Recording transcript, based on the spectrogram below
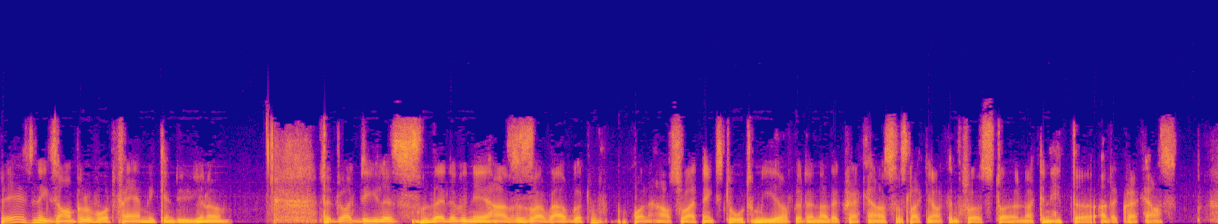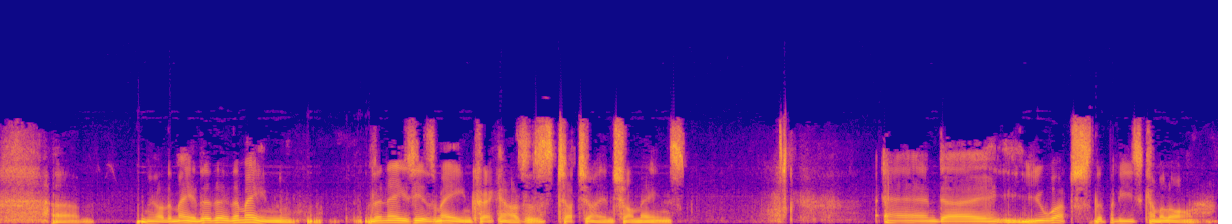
There's an example of what family can do, you know. The drug dealers, they live in their houses. I've, I've got one house right next door to me. I've got another crack house. It's like, you know, I can throw a stone, I can hit the other crack house. Um, you know, the main, the, the, the main, Venesia's main crack houses, Chacha and Charmaine's. And uh, you watch the police come along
